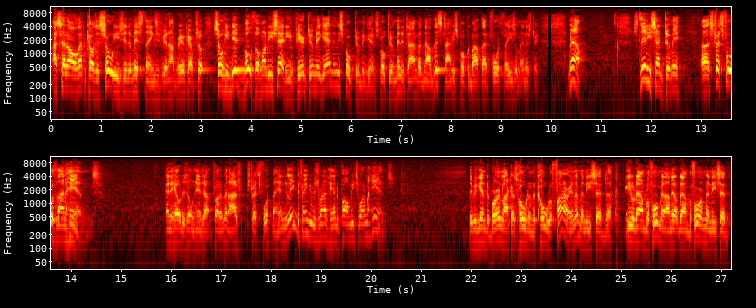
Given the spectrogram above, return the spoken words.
I said all that because it's so easy to miss things if you're not very careful. So, so he did both of what he said. He appeared to me again and he spoke to him again. Spoke to him many times, but now this time he spoke about that fourth phase of ministry. Now, then he said to me, uh, Stretch forth thine hands. And he held his own hands out in front of me, and I stretched forth my hand. He laid the finger of his right hand upon each one of my hands. They began to burn like I was holding a coal of fire in them, and he said, uh, Kneel down before me. And I knelt down before him, and he said,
